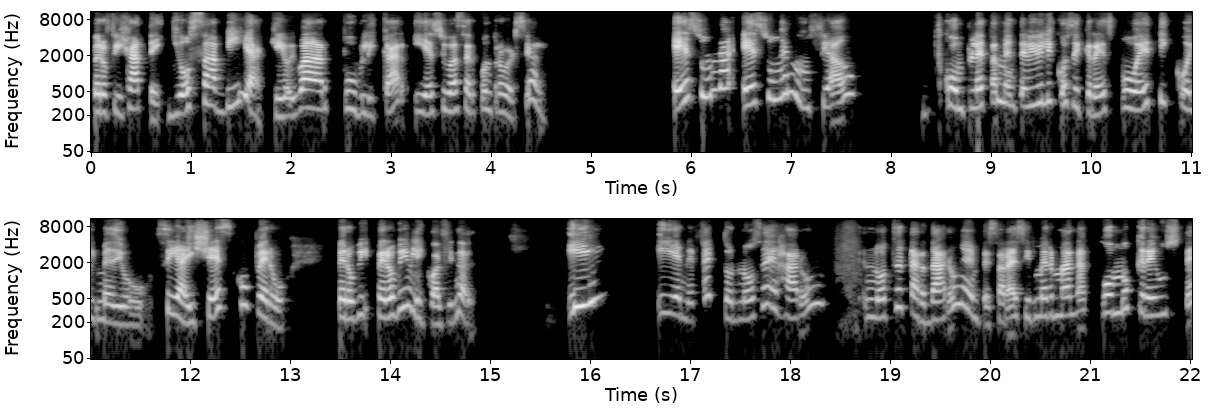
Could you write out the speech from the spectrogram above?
Pero fíjate, yo sabía que yo iba a dar publicar y eso iba a ser controversial. Es, una, es un enunciado completamente bíblico, si crees poético y medio, sí, aishesco, pero, pero, pero bíblico al final. Y, y en efecto, no se dejaron, no se tardaron en empezar a decirme, hermana, ¿cómo cree usted?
